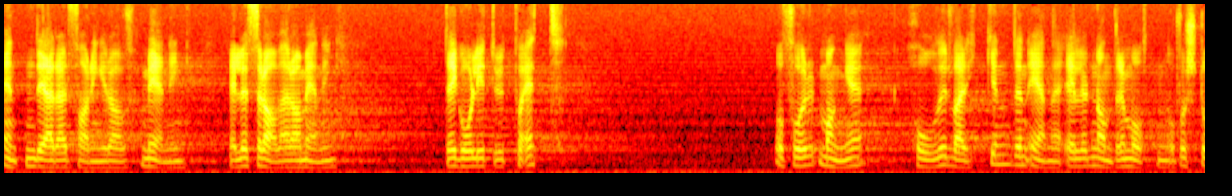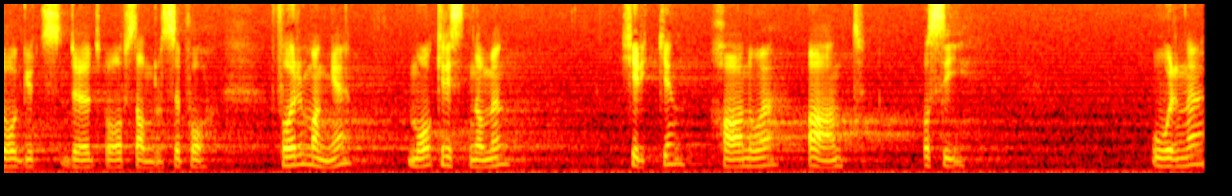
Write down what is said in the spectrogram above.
enten det er erfaringer av mening eller fravær av mening. Det går litt ut på ett, og for mange holder verken den ene eller den andre måten å forstå Guds død og oppstandelse på. For mange må kristendommen, Kirken, ha noe annet å si. Ordene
